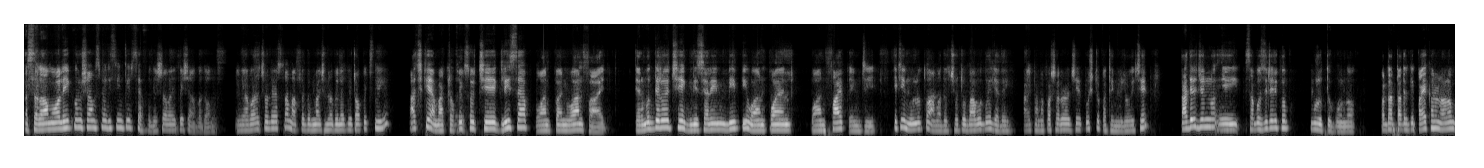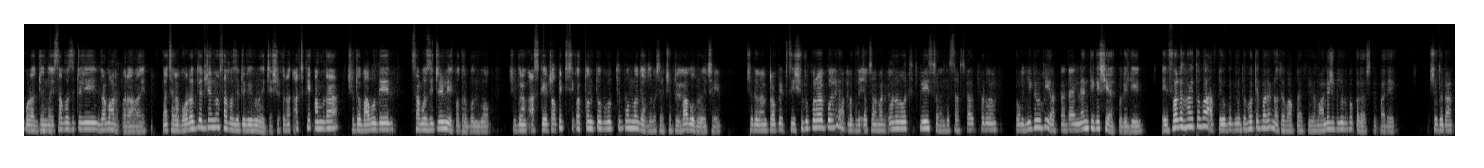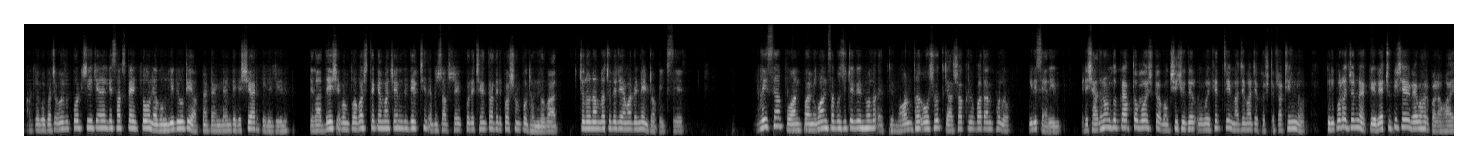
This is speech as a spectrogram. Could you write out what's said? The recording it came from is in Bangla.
আসসালামু আলাইকুম, শামস মেডিসিন টিপসে। আপনাদের সবাইকে স্বাগতম। আমি আবারও চলে আসলাম আপনাদের মাঝে নতুন একটি টপিকস নিয়ে। আজকে আমার টপিকস হচ্ছে Glysup one point one five এর মধ্যে রয়েছে glycerin BP one point one five mg এটি মূলত আমাদের ছোট বাবুদের, যাদের পায়খানা কষা রয়েছে পুষ্টকাঠিন্য রয়েছে, তাদের জন্য এই সাপোজিটরি খুব গুরুত্বপূর্ণ। অর্থাৎ তাদেরকে পায়খানা নরম করার জন্য সাপোজিটরি ব্যবহার করা হয়। তাছাড়া বড়দের জন্য সাপোজিটরি রয়েছে। সুতরাং আজকে আমরা ছোট বাবুদের সাপোজিটরি নিয়ে কথা বলব। সুতরাং আজকে টপিকটি অত্যন্ত গুরুত্বপূর্ণ যাদের কাছে ছোট বাবু রয়েছে। সুতরাং টপিকটি শুরু করার পরে আপনাদের কাছে আমার অনুরোধ প্লিজ চ্যানেলটি সাবস্ক্রাইব করুন এবং ভিডিওটি আপনার টাইমলাইন থেকে শেয়ার করে দিন। এর ফলে হয়তোবা আপনি উপকৃত হতে পারেন অথবা আপনার প্রিয় মানুষগুলোর উপকার আসতে পারে। সুতরাং আপনাদের কাছে অনুরোধ করছি চ্যানেলটি সাবস্ক্রাইব করুন এবং ভিডিওটি আপনার টাইমলাইন থেকে শেয়ার করে দিন। যারা দেশ এবং প্রবাস থেকে আমার চ্যানেলটি দেখছেন এবং সাবস্ক্রাইব করেছেন, তাদেরকে অসংখ্য ধন্যবাদ। চলুন আমরা চলে যাই আমাদের main টপিকসে Glysup one point one suppository হলো একটি মলধর ওষুধ যার সক্রিয় উপাদান হলো গ্লিসারিন এটি সাধারণত প্রাপ্তবয়স্ক এবং শিশুদের উভয় ক্ষেত্রে মাঝে মাঝে কোষ্ঠকাঠিন্য দূর করার জন্য একটি রেচক হিসেবে ব্যবহার করা হয়।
